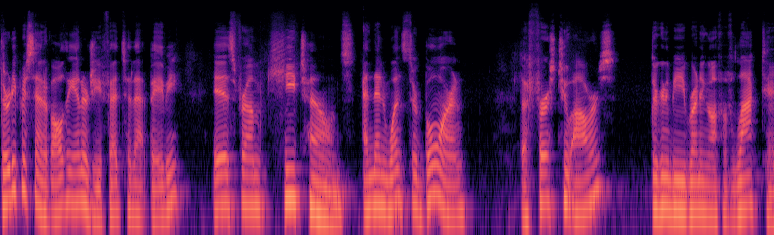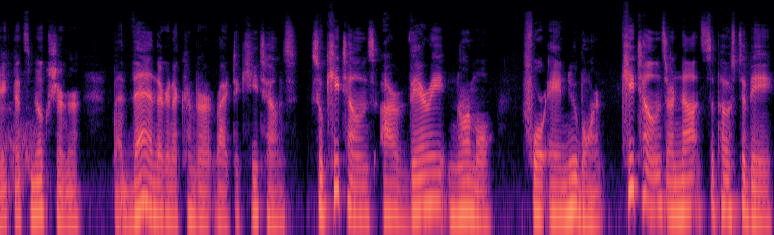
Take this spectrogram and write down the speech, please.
30% of all the energy fed to that baby is from ketones. And then once they're born, the first two hours, they're going to be running off of lactate, that's milk sugar, but then they're going to convert right to ketones. So ketones are very normal for a newborn. Ketones are not supposed to be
